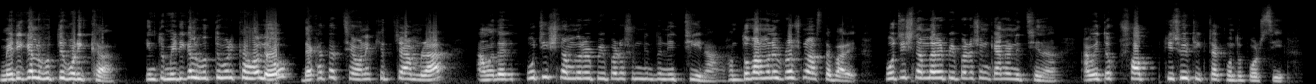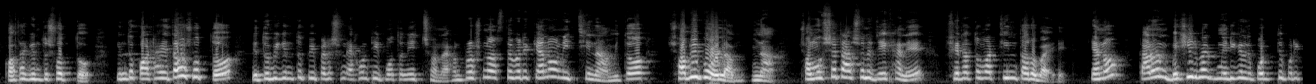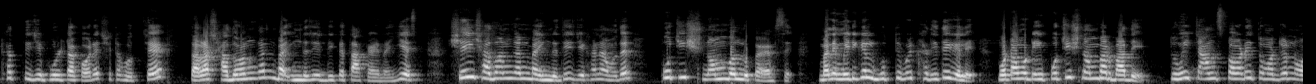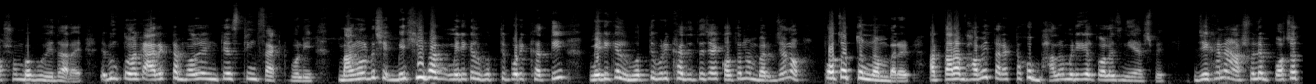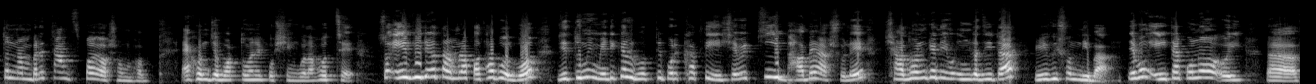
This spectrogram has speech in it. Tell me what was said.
Medical ভর্তি পরীক্ষা। কিন্তু মেডিকেল ভর্তি পরীক্ষা হলেও দেখা যাচ্ছে অনেক ক্ষেত্রে আমরা আমাদের পঁচিশ নম্বরের প্রিপারেশন কিন্তু নিচ্ছি না। এখন তোমার মনে প্রশ্ন আসতে পারে, পঁচিশ নম্বরের প্রিপারেশন কেন নিচ্ছি না? আমি তো সব কিছুই ঠিকঠাক মতো পড়ছি, কথা কিন্তু সত্য। কিন্তু কথা এটাও সত্য যে তুমি কিন্তু প্রিপারেশন এখন ঠিক মতো নিচ্ছ না। এখন প্রশ্ন আসতে পারে, কেন নিচ্ছি না? আমি তো সবই পড়লাম। না, সমস্যাটা আসলে যেখানে, সেটা তোমার চিন্তারও বাইরে। কেন? কারণ বেশিরভাগ মেডিকেল ভর্তি পরীক্ষার্থী যে ভুলটা করে সেটা হচ্ছে তারা সাধারণ জ্ঞান বা ইংরেজির দিকে তাকায় না। ইয়েস সেই সাধারণ জ্ঞান বা ইংরেজি যেখানে আমাদের পঁচিশ নম্বর লুকায় আছে। মানে মেডিকেল ভর্তি পরীক্ষা দিতে গেলে মোটামুটি এই পঁচিশ নম্বর বাদে তুমি চান্স পাওয়াটাই তোমার জন্য অসম্ভব হয়ে দাঁড়ায়। এবং তোমাকে আরেকটা মজার ইন্টারেস্টিং ফ্যাক্ট বলি। বাংলাদেশে বেশিরভাগ মেডিকেল ভর্তি পরীক্ষার্থী মেডিকেল ভর্তি পরীক্ষা দিতে চায় কত নম্বর জানো? পঁচাত্তর নম্বরের। আর তারা ভাবে তারা একটা খুব ভালো মেডিকেল কলেজ নিয়ে আসবে। যেখানে আসলে পঁচাত্তর নম্বরে চান্স পাওয়া অসম্ভব। এখন যে বর্তমানে কোশ্চেনগুলো হচ্ছে। সো এই ভিডিওতে আমরা কথা বলব যে তুমি মেডিকেল ভর্তি পরীক্ষার্থী হিসেবে কীভাবে আসলে সাধারণ জ্ঞান ইংরেজিটা রিভিশন দিবা এবং এইটা কোনো ওই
